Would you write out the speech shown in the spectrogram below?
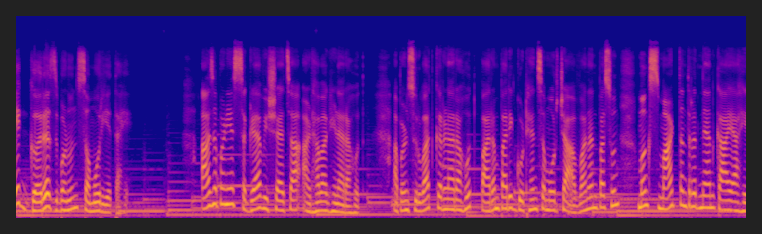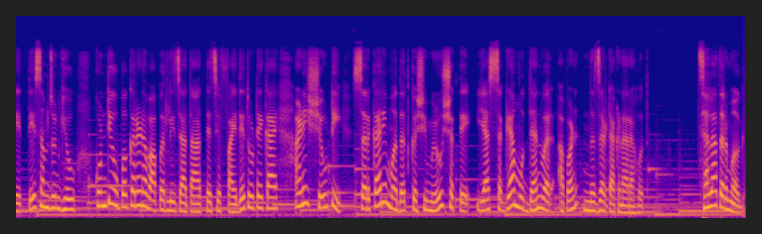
एक गरज बनून समोर येत आहे. आज आपण या सगळ्या विषयाचा आढावा घेणार आहोत. आपण सुरुवात करणार आहोत पारंपरिक गोठ्यांसमोरच्या आव्हानांपासून. मग स्मार्ट तंत्रज्ञान काय आहे ते समजून घेऊ. कोणती उपकरणं वापरली जातात त्याचे फायदे तोटे काय आणि शेवटी सरकारी मदत कशी मिळू शकते या सगळ्या मुद्द्यांवर आपण नजर टाकणार आहोत. चला तर मग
